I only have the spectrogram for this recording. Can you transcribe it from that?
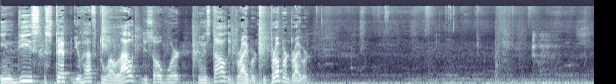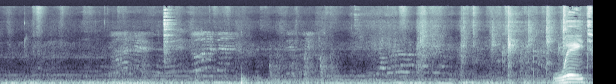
in this step you have to allow the software to install the driver the proper driver wait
